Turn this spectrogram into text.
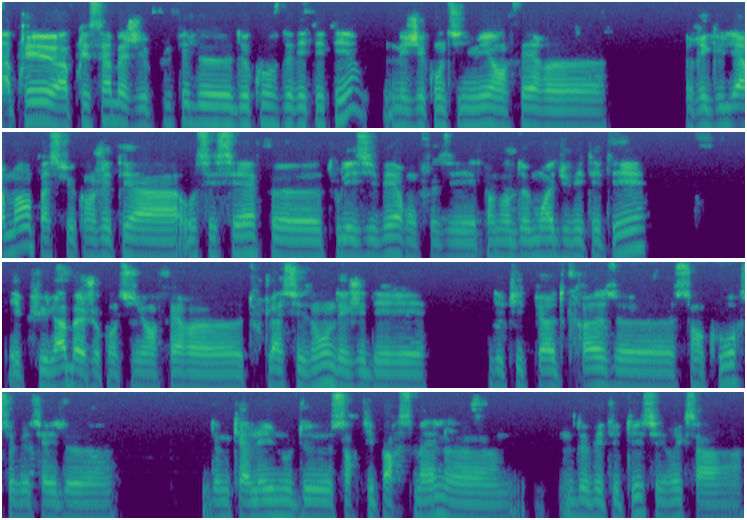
après, après ça, bah, j'ai plus fait de, de courses de VTT, mais j'ai continué à en faire régulièrement parce que quand j'étais au CCF, euh, tous les hivers, on faisait pendant deux mois du VTT. Et puis là, bah, je continue à en faire euh, toute la saison. Dès que j'ai des, des petites périodes creuses euh, sans course, j'essaye de, de me caler une ou deux sorties par semaine euh, de VTT. C'est vrai que ça,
